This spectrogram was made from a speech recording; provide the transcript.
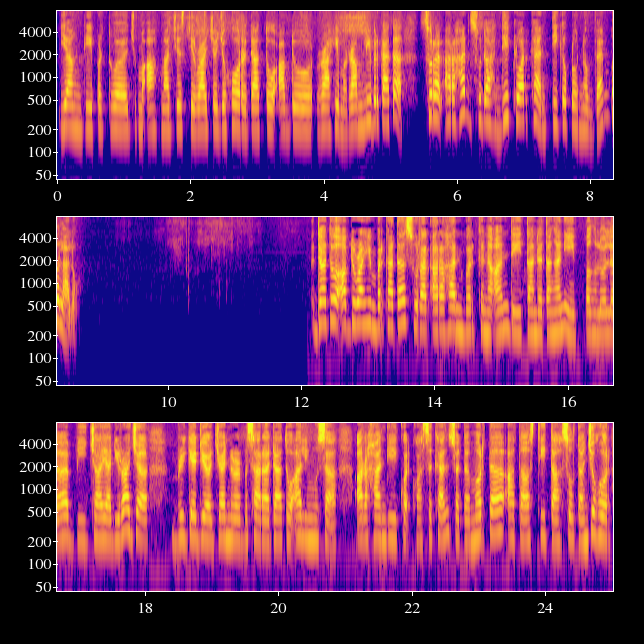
yang di-Pertua Jemaah Majlis Diraja Johor Dato' Abdul Rahim Ramli berkata surat arahan sudah dikeluarkan 30 November lalu. Dato' Abdul Rahim berkata surat arahan berkenaan ditandatangani pengelola Bijaya Diraja Brigadier Jeneral Besara Dato' Ali Musa. Arahan dikuatkuasakan serta merta atas titah Sultan Johor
